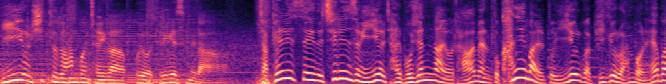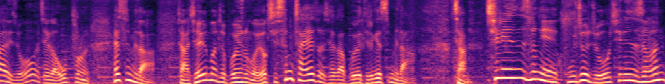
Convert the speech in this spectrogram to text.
2열 시트도 한번 저희가 보여드리겠습니다. 자, 펠리세이드 7인승 2열 잘 보셨나요? 다음에는 또 카니발 또 2열과 비교를 한번 해봐야죠. 제가 오픈을 했습니다. 자, 제일 먼저 보이는 거 역시 승차해서 제가 보여드리겠습니다. 자, 7인승의 구조죠. 7인승은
